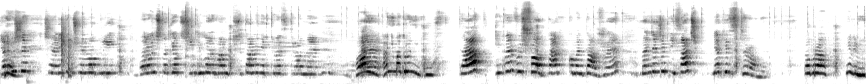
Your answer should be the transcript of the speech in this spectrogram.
Jakbyście chcieli, to byśmy mogli robić takie odcinki, że wam czytamy niektóre strony. O, ani- animatroników. Tak, i wy w shortach komentarzy będziecie pisać, jakie strony. Dobra, nie wiem,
